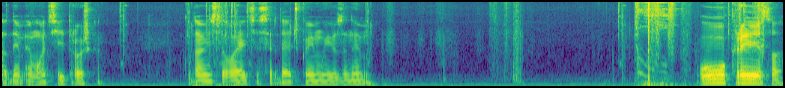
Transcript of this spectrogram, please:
над ним емоції трошки. Куди він сливається, сердечко йому юзаним. О, криса!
